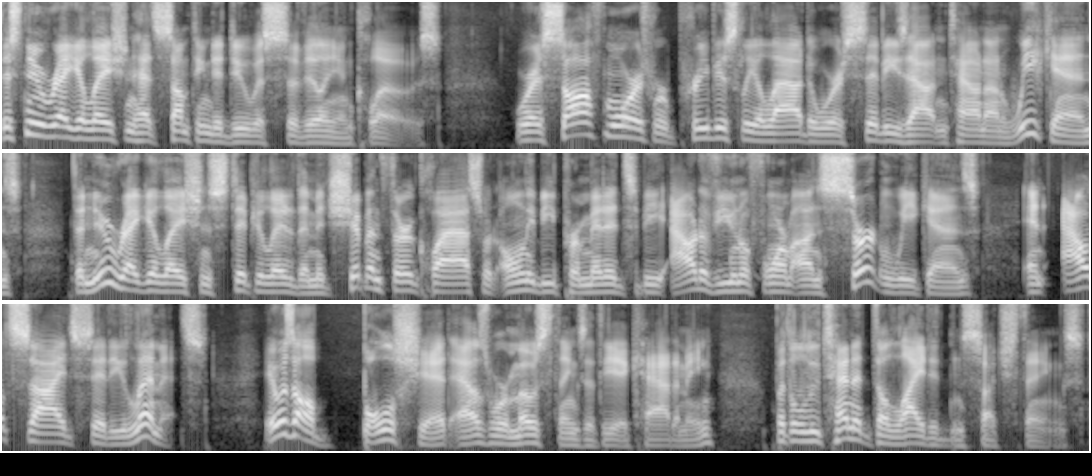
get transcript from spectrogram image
This new regulation had something to do with civilian clothes. Whereas sophomores were previously allowed to wear civvies out in town on weekends, the new regulation stipulated that midshipmen third class would only be permitted to be out of uniform on certain weekends and outside city limits. It was all bullshit, as were most things at the academy, but the lieutenant delighted in such things.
